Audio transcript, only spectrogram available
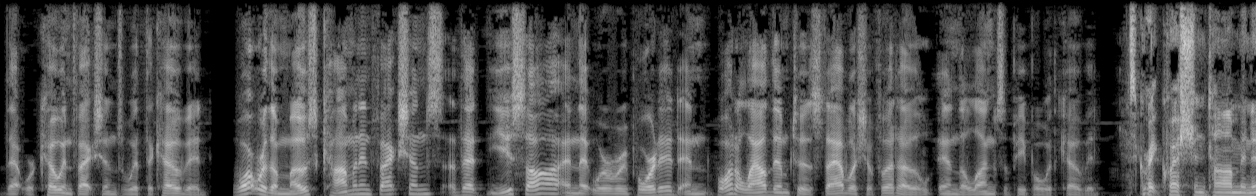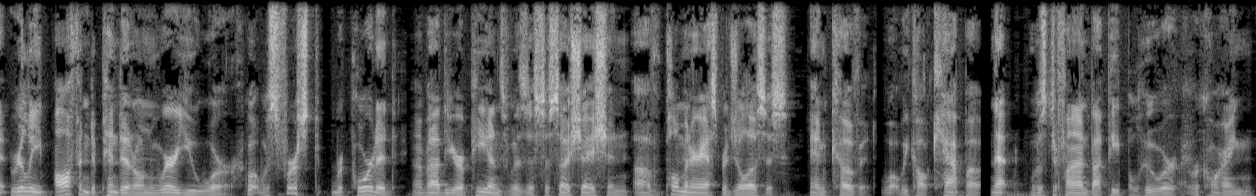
that were co infections with the COVID. What were the most common infections that you saw and that were reported, and what allowed them to establish a foothold in the lungs of people with COVID? It's a great question, Tom, and it really often depended on where you were. What was first reported by the Europeans was this association of pulmonary aspergillosis and COVID, what we call CAPA. That was defined by people who were requiring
